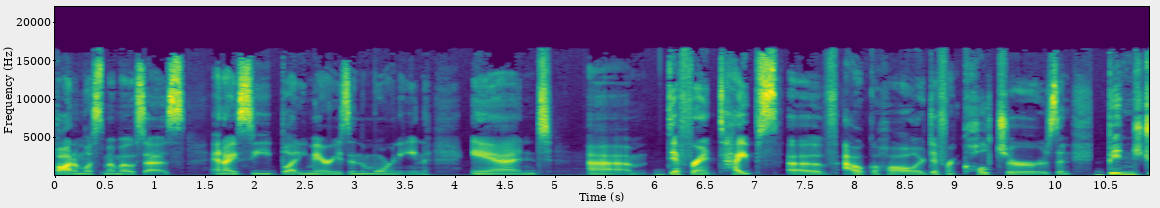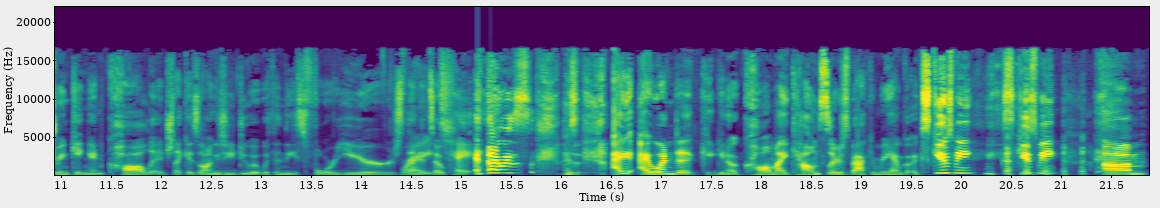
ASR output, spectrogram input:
bottomless mimosas and I see Bloody Marys in the morning and um, different types of alcohol or different cultures and binge drinking in college. Like as long as you do it within these four years, then it's okay. And I was, I, was, I, I wanted to, you know, call my counselors back in rehab and go, excuse me, excuse me. Um,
